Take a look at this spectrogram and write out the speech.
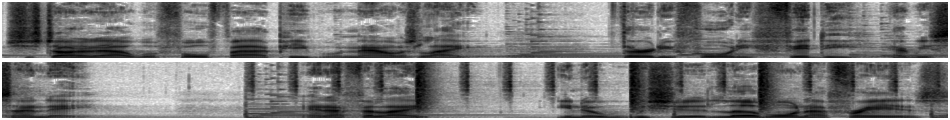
she started out with four, five people. Now it's like 30, 40, 50 every Sunday. And I feel like, you know, we should love on our friends,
